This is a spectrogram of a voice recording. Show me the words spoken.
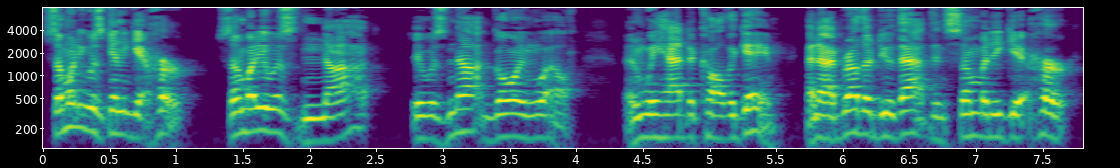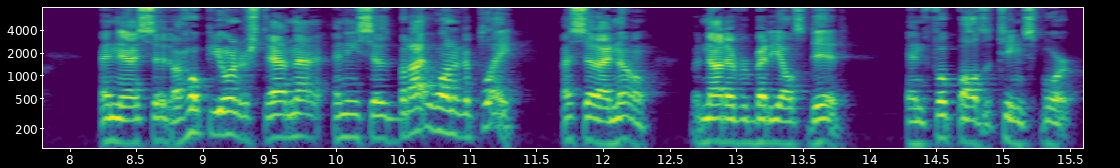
Somebody was going to get hurt. Somebody was not, it was not going well. and we had to call the game. And I'd rather do that than somebody get hurt. And I said, I hope you understand that. And he says, but I wanted to play. I said, I know, but not everybody else did. And football's a team sport.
